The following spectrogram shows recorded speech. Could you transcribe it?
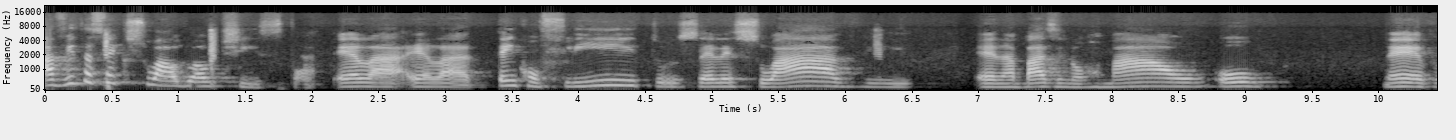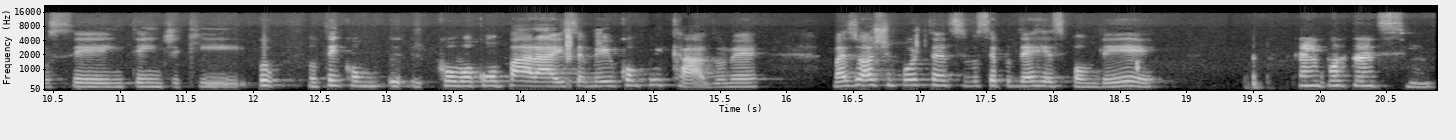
A vida sexual do autista, ela, ela tem conflitos? Ela é suave? É na base normal? Ou né, você entende que não tem como, como comparar, isso é meio complicado, né? Mas eu acho importante, se você puder responder. É importante, sim.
